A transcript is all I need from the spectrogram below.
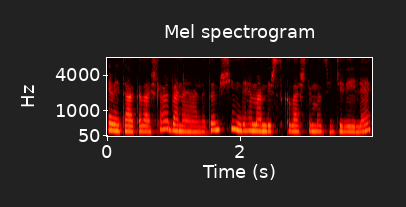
Evet arkadaşlar ben ayarladım. Şimdi hemen bir sıkılaştırma zinciriyle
